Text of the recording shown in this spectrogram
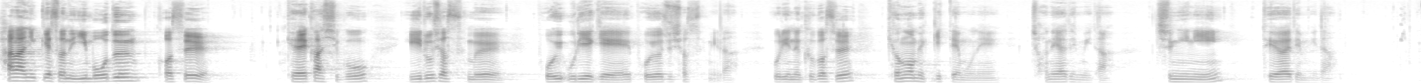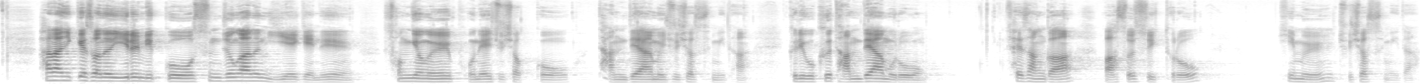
하나님께서는 이 모든 것을 계획하시고 이루셨음을 우리에게 보여주셨습니다. 우리는 그것을 경험했기 때문에 전해야 됩니다. 증인이 되어야 됩니다. 하나님께서는 이를 믿고 순종하는 이에게는 성령을 보내주셨고 담대함을 주셨습니다. 그리고 그 담대함으로 세상과 맞설 수 있도록 힘을 주셨습니다.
